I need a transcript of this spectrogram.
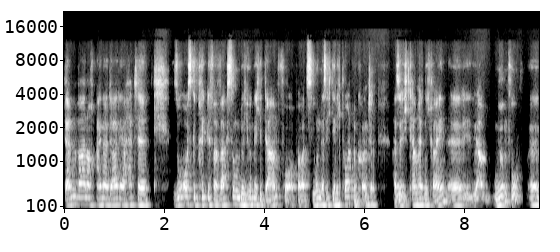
dann war noch einer da, der hatte so ausgeprägte Verwachsungen durch irgendwelche Darmvoroperationen, dass ich den nicht porten konnte. Also ich kam halt nicht rein, äh, ja, nirgendwo, äh,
